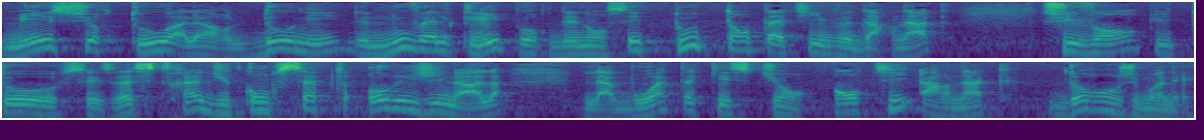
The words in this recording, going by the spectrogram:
mais surtout à leur donner de nouvelles clés pour dénoncer toute tentative d'arnaque. Suivant plutôt ces extraits du concept original, la boîte à questions anti-arnaque d'Orange Monnaie.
